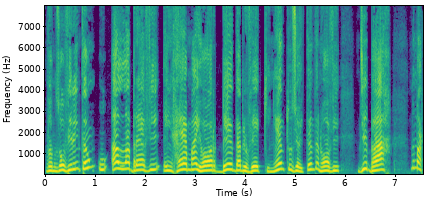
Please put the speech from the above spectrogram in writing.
Vamos ouvir então o alla breve em Ré maior BWV 589 de Bach, numa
